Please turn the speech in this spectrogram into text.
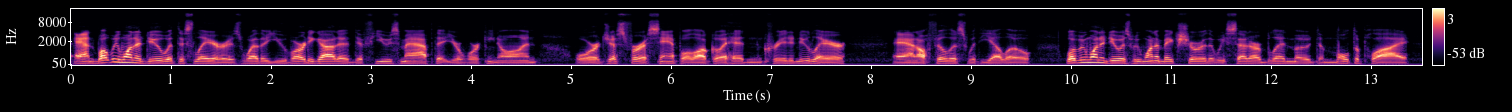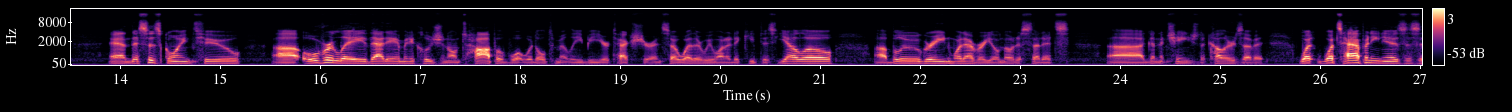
And what we want to do with this layer is whether you've already got a diffuse map that you're working on or just for a sample, I'll go ahead and create a new layer and I'll fill this with yellow. What we want to do is we want to make sure that we set our blend mode to multiply and this is going to uh, overlay that ambient occlusion on top of what would ultimately be your texture. And so whether we wanted to keep this yellow, uh, blue, green, whatever, you'll notice that it's uh, going to change the colors of it. What what's happening is is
